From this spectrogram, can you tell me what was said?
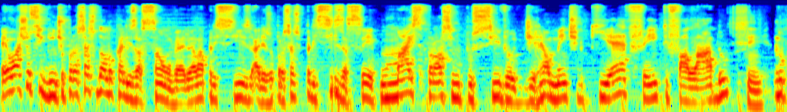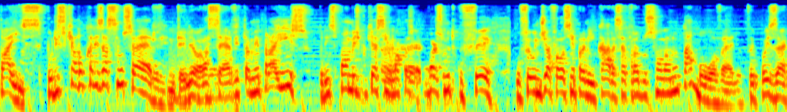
Eu acho o seguinte, o processo da localização localização, velho, ela precisa, aliás, o processo precisa ser o mais próximo possível de realmente do que é feito e falado Sim. no país. Por isso que a localização serve, entendeu? Ela serve também pra isso. Principalmente porque, assim, uma coisa que eu converso muito com o Fê, o Fê um dia falou assim pra mim, cara, essa tradução não tá boa, velho. Eu falei, pois é,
